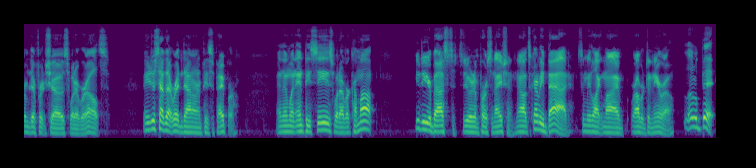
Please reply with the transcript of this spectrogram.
from different shows, whatever else. And you just have that written down on a piece of paper. And then when NPCs, whatever, come up, you do your best to do an impersonation. Now, it's going to be bad. It's going to be like my Robert De Niro. A little bit.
